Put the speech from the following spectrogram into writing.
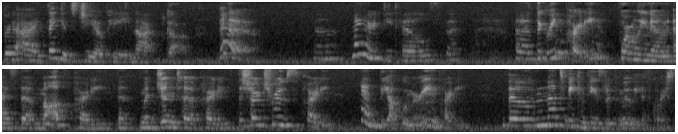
Britta, I think it's GOP, not GOP. Yeah, uh, minor details. Uh, the Green Party, formerly known as the Mauve Party, the Magenta Party, the Chartreuse Party, and the Aquamarine Party. Though not to be confused with the movie, of course.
